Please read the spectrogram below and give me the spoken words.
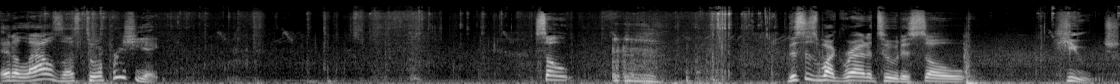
it allows us to appreciate. So, this is why gratitude is so huge.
